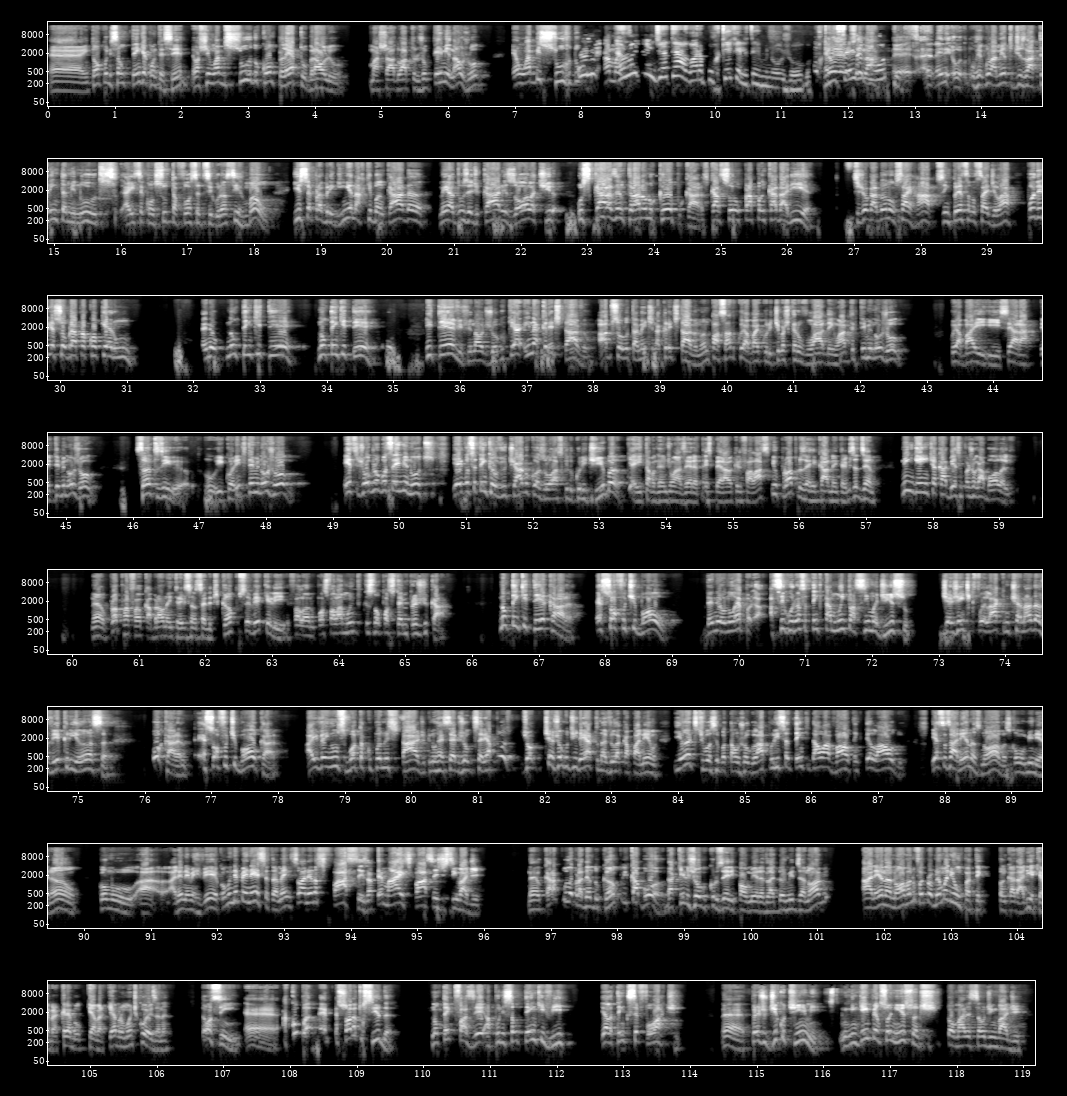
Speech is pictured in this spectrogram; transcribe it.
É, então a punição tem que acontecer. Eu achei um absurdo completo o Braulio Machado, o árbitro do jogo, terminar o jogo. É um absurdo. Eu não, eu não entendi até agora por que, que ele terminou o jogo. Porque, Eram seis minutos. Lá, é, ele, o, o, regulamento diz lá 30 minutos, aí você consulta a força de segurança. Irmão, isso é para briguinha na arquibancada, meia dúzia de cara, isola, tira. Os caras entraram no campo, cara. Os caras foram para pancadaria. Se jogador não sai rápido, se imprensa não sai de lá, poderia sobrar para qualquer um. Entendeu? Não tem que ter. Não tem que ter. E teve final de jogo que é inacreditável, absolutamente inacreditável. No ano passado, Cuiabá e Curitiba, acho que era o Voaden, o árbitro, ele terminou o jogo. Cuiabá e, e Ceará, ele terminou o jogo. Santos e, e Corinthians terminou o jogo. Esse jogo jogou seis minutos. E aí você tem que ouvir o Thiago Kozlowski do Curitiba, que aí estava ganhando de 1x0 até esperava que ele falasse, e o próprio Zé Ricardo na entrevista dizendo: ninguém tinha cabeça para jogar bola ali. Né? O próprio Rafael Cabral na entrevista na saída de campo, você vê que ele falou: não posso falar muito porque senão posso até me prejudicar. Não tem que ter, cara. É só futebol. Entendeu? Não é pra... A segurança tem que estar tá muito acima disso. Tinha gente que foi lá que não tinha nada a ver, criança. Pô, cara, é só futebol, cara. Aí vem uns, bota a culpa no estádio, que não recebe jogo de Série A. Pô, jogo, tinha jogo direto na Vila Capanema. E antes de você botar um jogo lá, a polícia tem que dar o um aval, tem que ter laudo. E essas arenas novas, como o Mineirão, como a Arena MRV, como Independência também, são arenas fáceis, até mais fáceis de se invadir. Né? O cara pula para dentro do campo e acabou. Daquele jogo Cruzeiro e Palmeiras lá de 2019, a arena nova não foi problema nenhum para ter pancadaria, quebra-quebra, quebra-quebra, um monte de coisa, né? Então, assim, é, a culpa é, é só da torcida. Não tem que fazer, a punição tem que vir. E ela tem que ser forte. É, prejudica o time. Ninguém pensou nisso antes de tomar a decisão de invadir.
